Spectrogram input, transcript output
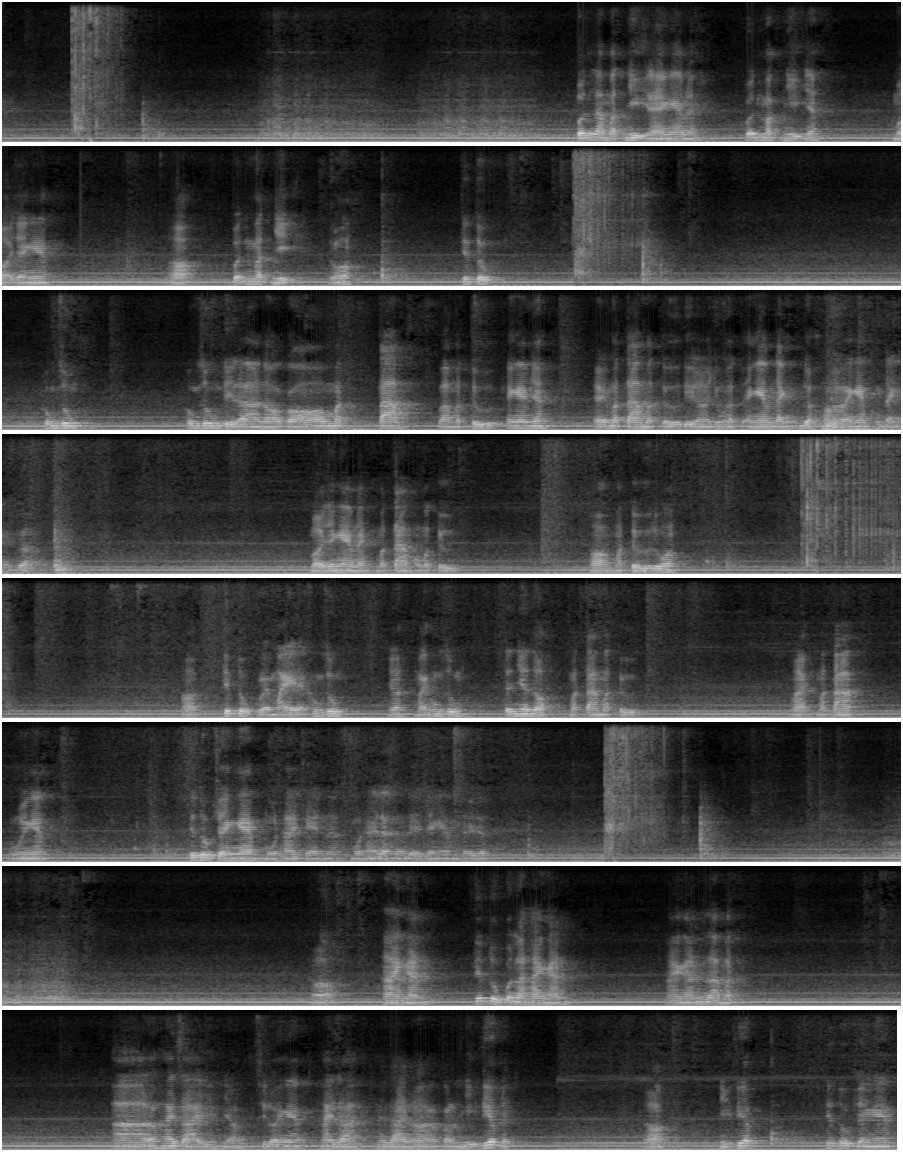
Vẫn là mặt nhị này anh em này. Vẫn mặt nhị nhé mở cho anh em. Đó, vẫn mặt nhị, đúng không? Tiếp tục. Không dung. Không dung thì là nó có mặt tam và mặt tứ, anh em nhé đấy, mặt tam, mặt tứ thì nói chung là anh em đánh cũng được hoặc là anh em không đánh cũng được. Mở cho anh em này, mặt tam hoặc mặt tứ. Đó, mặt tứ, đúng không? Đó, tiếp tục lại máy lại không dung nhá máy không dung tất nhiên rồi mặt tam mặt tứ. Đấy, mặt tam đúng không anh em? Tiếp tục cho anh em một hai chén nữa một hai lắc nữa để cho anh em thấy được. Đó hai ngắn. Tiếp tục vẫn là hai ngắn. Hai ngắn là mặt à hai dài đi nhầm xin lỗi anh em hai dài hai dài nó là con nhị tiếp đây. Đó nhị tiếp tiếp tục cho anh em.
